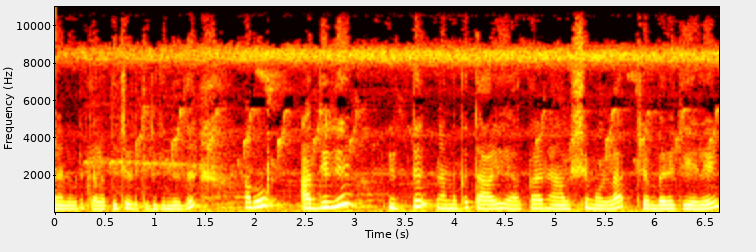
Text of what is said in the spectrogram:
ഞാനിവിടെ തിളപ്പിച്ചെടുത്തിരിക്കുന്നത്. അപ്പോൾ അതിൽ ഇട്ട് നമുക്ക് താളിയാക്കാൻ ആവശ്യമുള്ള ചെമ്പരത്തി ഇലയും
